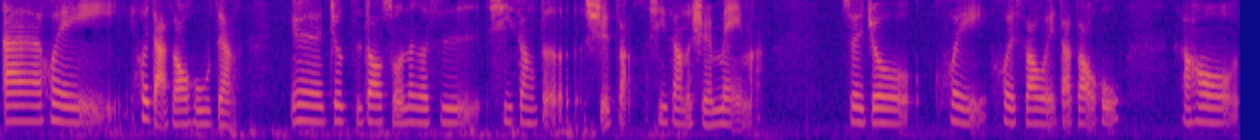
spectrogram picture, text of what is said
啊，会会打招呼这样，因为就知道说那个是系上的学长，系上的学妹嘛，所以就会会稍微打招呼，然后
